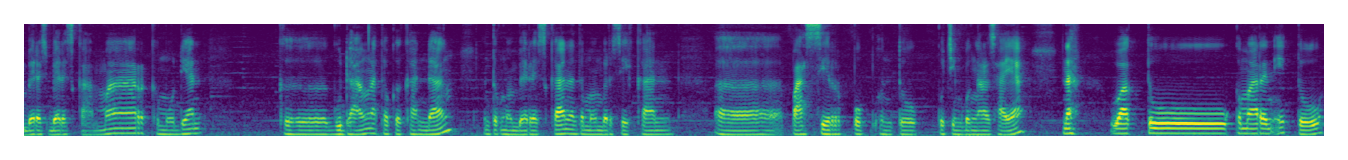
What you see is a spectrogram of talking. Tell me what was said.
beres-beres kamar, kemudian ke gudang atau ke kandang untuk membereskan atau membersihkan uh, pasir pup untuk kucing bengal saya. Nah, waktu kemarin itu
